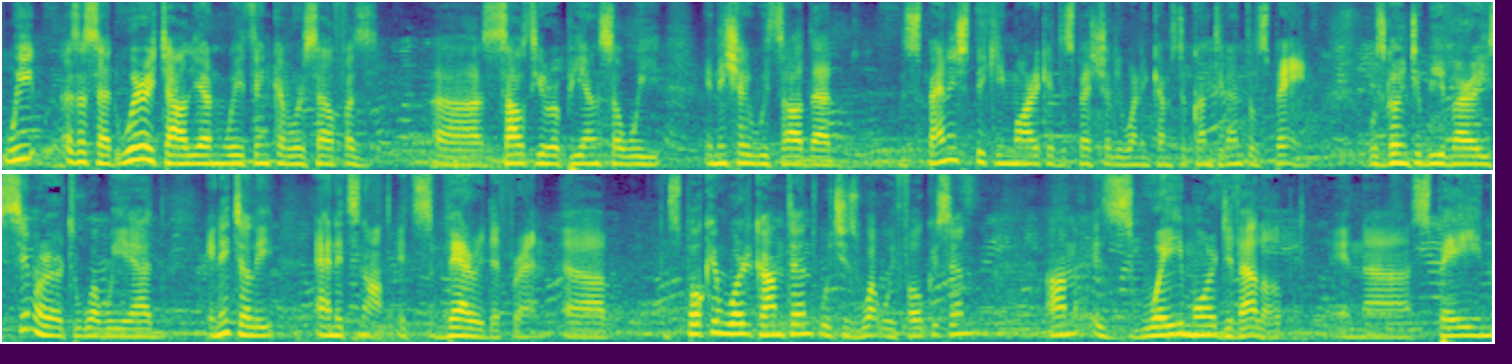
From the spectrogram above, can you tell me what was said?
we, as I said, we're Italian. We think of ourselves as uh, South European. So we initially we thought that the Spanish-speaking market, especially when it comes to continental Spain, was going to be very similar to what we had in Italy, and it's not. It's very different. Uh, spoken word content, which is what we focus on, on is way more developed in uh, Spain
